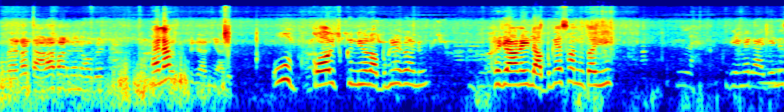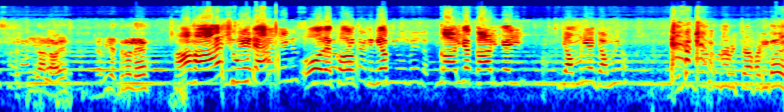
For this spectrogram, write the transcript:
ਮੈਂ ਨਾ ਟਾਣਾ ਫੜਨੇ ਨੇ ਹੋਵੇ। ਹੈਨਾ? ਪੰਜਾਰੀਆਂ ਦੇ ਉਹ ਗਾਇਸ ਕਿੰਨੀਆਂ ਲੱਭ ਗਈਆਂ ਸਾਨੂੰ। ਖਜ਼ਾਨੇ ਹੀ ਲੱਭ ਗਏ ਸਾਨੂੰ ਤਾਂ ਜੀ। ਜਿਵੇਂ ਰਾਜੇ ਨੂੰ ਸੋਨਾ ਸੱਚੀ ਗੱਲ ਆ ਓਏ। ਨਵੀ ਇੱਧਰ ਨੂੰ ਲੈ। ਹਾਂ ਹਾਂ ਇਹ ਸ਼ੂਟ ਹੈ। ਉਹ ਦੇਖੋ ਕਿੰਨੀਆਂ ਕਾਲੀਆਂ ਕਾਲੀਆਂ ਜੀ। ਜਾਮਣੀਆਂ ਜਾਮਣੀਆਂ। ਤੂੰ ਨਾ ਵਿੱਚਾ ਫੜੀ ਤਾਂ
